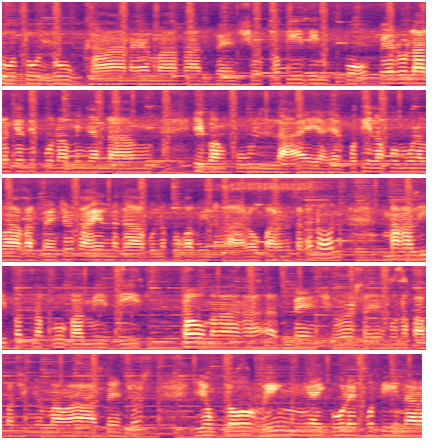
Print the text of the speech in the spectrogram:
tutulugan. Ayan mga ka-adventure. Puti din po. Pero lalagyan din po namin yan ng ibang kulay. Ayan, puti lang po muna mga ka-adventure dahil naghahabol na po kami ng araw para na sa ganon. Makalipat na po kami dito mga ka-adventures. Ayan po napapansin yung mga adventures. Yung flooring ay kulay puti na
